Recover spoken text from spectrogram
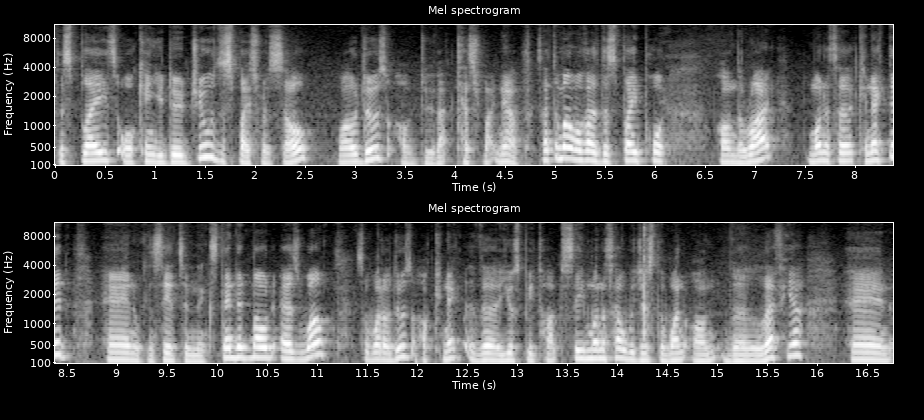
displays or can you do dual displays for it? So what I'll do is I'll do that test right now. So at the moment, we've got a display port on the right, monitor connected, and we can see it's in extended mode as well. So what I'll do is I'll connect the USB Type-C monitor, which is the one on the left here, and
